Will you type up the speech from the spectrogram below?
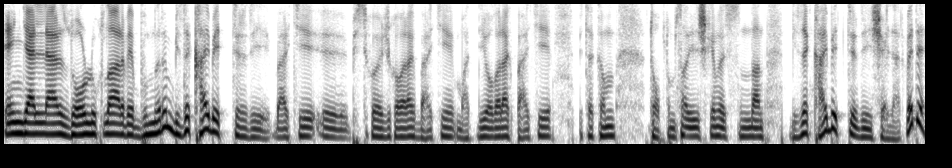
engeller, zorluklar ve bunların bize kaybettirdiği belki e, psikolojik olarak, belki maddi olarak, belki bir takım toplumsal ilişkilerimiz açısından bize kaybettirdiği şeyler ve de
